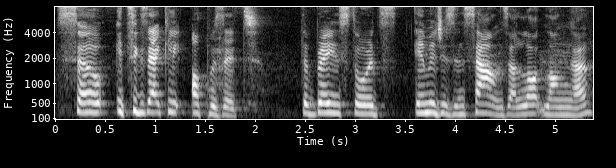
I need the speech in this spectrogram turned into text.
So it's exactly opposite. The brain stores images and sounds a lot longer.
